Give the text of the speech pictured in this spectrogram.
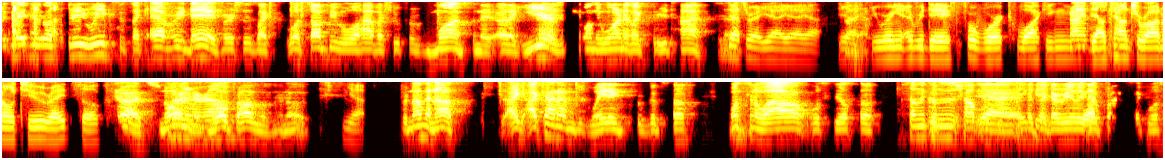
It's maybe those three weeks. It's like every day versus like what some people will have a shoe for months and they are like years. They've only worn it like three times. That's right. Yeah, yeah, yeah, yeah. Yeah. You're wearing it every day for work, walking Grinding. downtown Toronto too, right? So Yeah, it's snowing, Running like, around. no problem, you know. Yeah. But nothing else. I, I kind of am just waiting for good stuff. Once in a while, we'll steal stuff. Something comes in the shop, we'll yeah, just if it's it. like a really Yeah. good price, like we'll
